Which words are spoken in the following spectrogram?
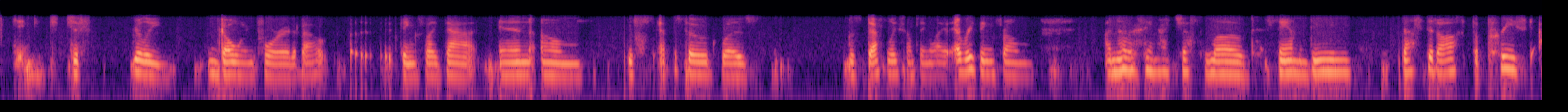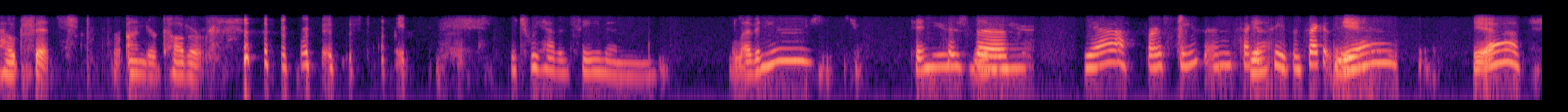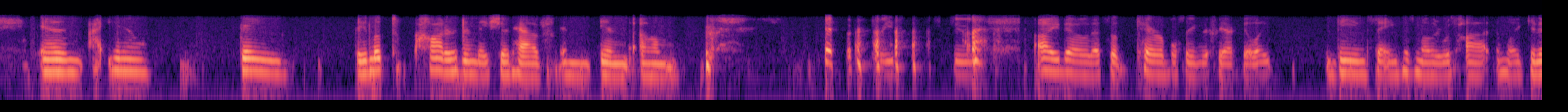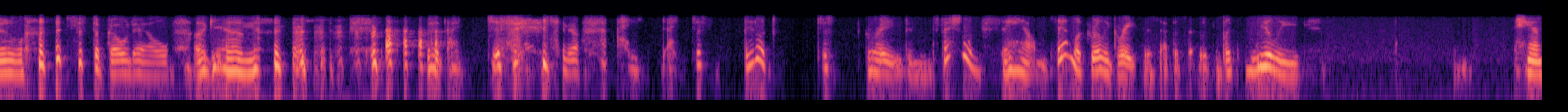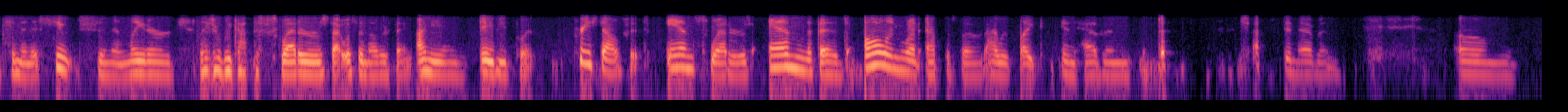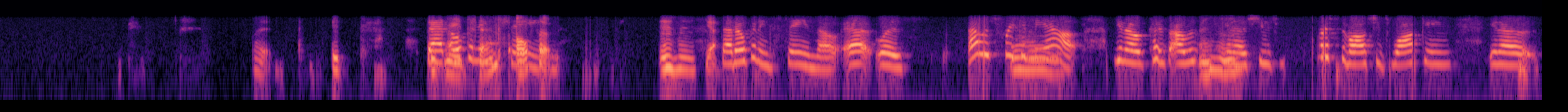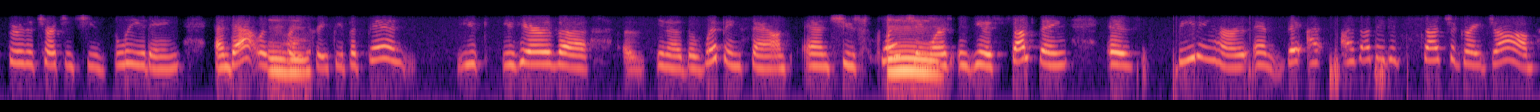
just really going for it about things like that. And um, this episode was was definitely something like everything from another thing I just loved. Sam and Dean dusted off the priest outfits for undercover which we haven't seen in eleven years, ten years, the, years. Yeah, first season, second yeah. season, second season. Yeah, yeah, and I, you know, they they looked hotter than they should have in in um I know that's a terrible thing to say. I feel like Dean saying his mother was hot. I'm like, you know, it's just a going to hell again. but I just, you know, I, I just they looked just great, and especially Sam. Sam looked really great this episode. Like really, handsome in his suits and then later later we got the sweaters that was another thing i mean Davy put priest outfits and sweaters and the feds all in one episode i was like in heaven just in heaven um but it that it opening scene. also mhm yeah That opening scene though, it was that was freaking me Mhm. out. You know, because I was, Mhm. you know, she's first of all she's walking, you know, through the church and she's bleeding, and that was pretty Mhm. creepy. But then you you hear the uh, you know the whipping sounds and she's flinching Mm. where you know something is beating her and they I, I thought they did such a great job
